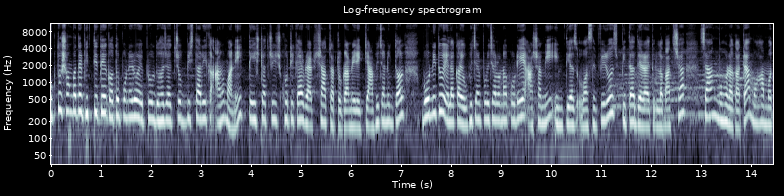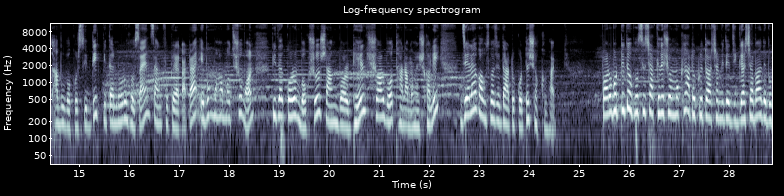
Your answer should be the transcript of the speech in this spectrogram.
উক্ত সংবাদের ভিত্তিতে গত পনেরো এপ্রিল দু হাজার চব্বিশ তারিখ আনুমানিক তেইশটা ত্রিশ ঘটিকায় র্যাব সাত চট্টগ্রামের একটি আভিযানিক দল বর্ণিত এলাকায় অভিযান পরিচালনা করে আসামি ইমতিয়াজ ওয়াসিম ফিরোজ, পিতা দেরায়তুল্লাহ বাদশাহ, চাং মোহরাকাটা, মোহাম্মদ আবু বকর সিদ্দিক, পিতা নুর হোসাইন সাং ফকিরাকাটা এবং মোহাম্মদ সুমন, পিতা করম বক্স সাং বরঢেল, সর্ব থানা মহেশখালী, জেলা কক্সবাজারে আটক করতে সক্ষম হয়। পরবর্তীতে উপস্থিত সাক্ষীদের সম্মুখে আটককৃত আসামিদের জিজ্ঞাসাবাদ এবং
